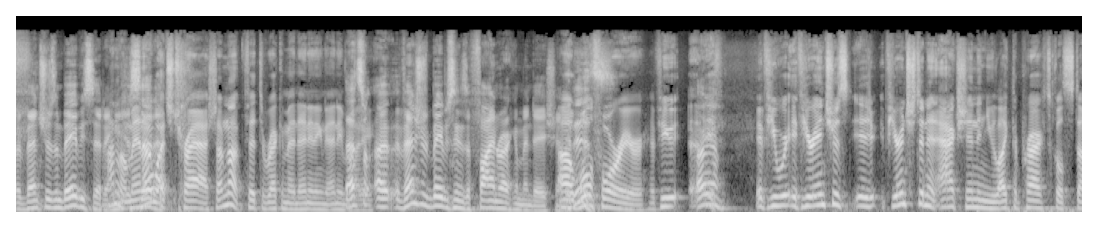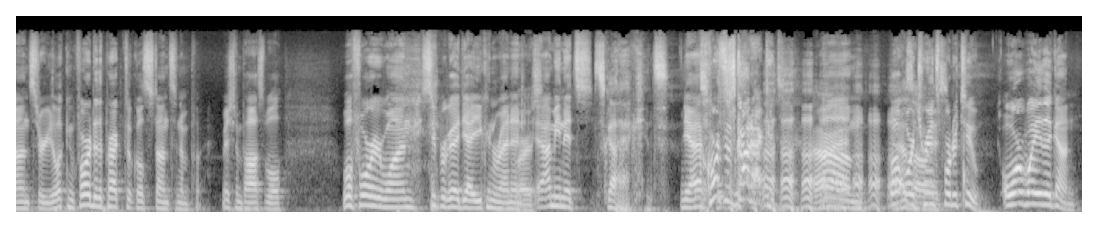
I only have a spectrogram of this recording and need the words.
Adventures in Babysitting. I don't know, man. said I it. watch trash. I'm not fit to recommend anything to anybody. That's uh, Adventures in Babysitting is a fine recommendation. Uh, It Wolf is. Warrior. If you Oh, yeah. if, if you were if you're interested if you're interested in action and you like the practical stunts or you're looking forward to the practical stunts in Imp- Mission Impossible, Wolf Warrior One, super good. Yeah, you can rent course. it. I mean, it's Scott Adkins. yeah, of course it's Scott Adkins. um, but, or always. Transporter Two, or Way of the Gun.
